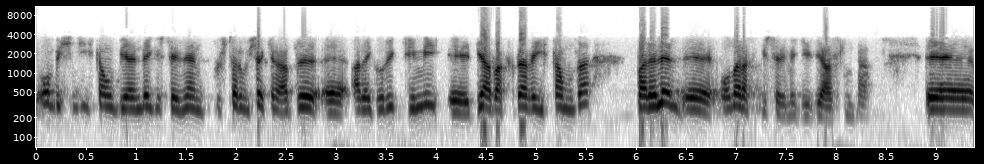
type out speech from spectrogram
e, 15. İstanbul Bienalinde gösterilen Kuşlar Uçarken adlı e, alegorik filmi e, Diyarbakır'da ve İstanbul'da paralel e, olarak gösterime girdi aslında. Ee,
